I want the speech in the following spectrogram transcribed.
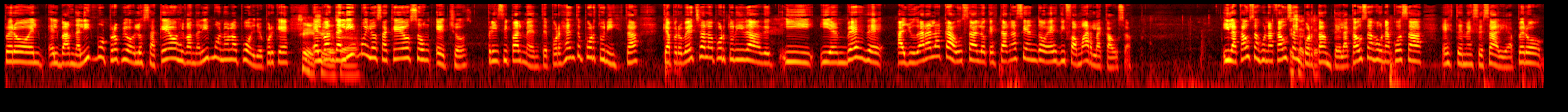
pero el, el, vandalismo propio, los saqueos, el vandalismo no lo apoyo, porque el vandalismo y los saqueos son hechos principalmente por gente oportunista que aprovecha la oportunidad y, y en vez de ayudar a la causa, lo que están haciendo es difamar la causa. Y la causa es una causa importante, la causa es una cosa este, necesaria, pero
